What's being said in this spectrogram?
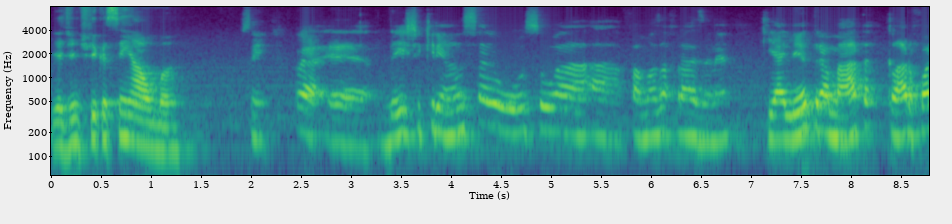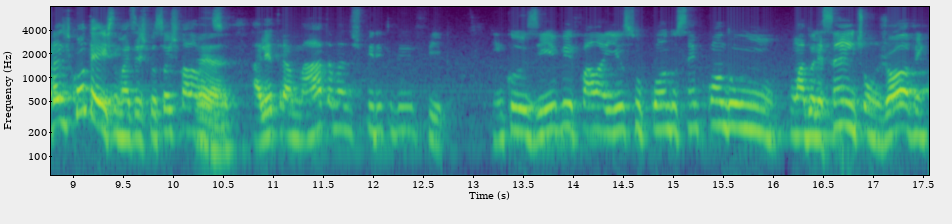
E a gente fica sem alma. Sim. É, é, desde criança eu ouço a, a, famosa frase, né? Que a letra mata, claro, fora de contexto, mas as pessoas falam é. isso. A letra mata, mas o espírito vivifica. Inclusive fala isso quando sempre quando um, um adolescente ou um jovem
